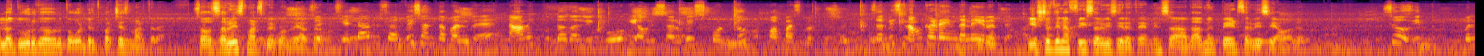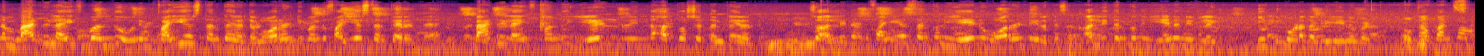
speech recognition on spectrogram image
ಎಲ್ಲೋ ದೂರದವರು ತಗೊಂಡಿರ್ತಾರೆ ಪರ್ಚೇಸ್ ಮಾಡ್ತಾರೆ. ಸೊ ಅವ್ರು ಸರ್ವಿಸ್ ಮಾಡಿಸ್ಬೇಕು ಅಂದ್ರೆ ಯಾವ ಥರ ಎಲ್ಲಾದ್ರೂ ಸರ್ವಿಸ್ ಅಂತ ಬಂದ್ರೆ ನಾವೇ ಖುದ್ದಾಗ ಅಲ್ಲಿಗೆ ಹೋಗಿ ಅವ್ರಿಗೆ ಸರ್ವಿಸ್ ಕೊಟ್ಟು ವಾಪಸ್ ಬರ್ತೀವಿ ಸರ್ ಸರ್ವಿಸ್ ನಮ್ಮ ಕಡೆಯಿಂದನೇ ಇರುತ್ತೆ. ಎಷ್ಟು ದಿನ ಫ್ರೀ ಸರ್ವಿಸ್ ಇರುತ್ತೆ? ಮೀನ್ಸ್ ಅದಾದ್ಮೇಲೆ ಪೇಯ್ಡ್ ಸರ್ವಿಸ್ ಯಾವಾಗ? ಸೊ ಇದು ನಮ್ಮ ಬ್ಯಾಟ್ರಿ ಲೈಫ್ ಬಂದು ನಿಮ್ಗೆ ಫೈವ್ ಇಯರ್ಸ್ ತನಕ ಇರುತ್ತೆ. ವಾರಂಟಿ ಬಂದು ಫೈವ್ ಇಯರ್ಸ್ ತನಕ ಇರುತ್ತೆ. ಬ್ಯಾಟ್ರಿ ಲೈಫ್ ಬಂದು ಏಳರಿಂದ ಹತ್ತು ವರ್ಷದ ತನಕ ಇರುತ್ತೆ. ಸೊ ಅಲ್ಲಿ ತನಕ ಫೈವ್ ಇಯರ್ಸ್ ತನಕ ಏನು ವಾರಂಟಿ ಇರುತ್ತೆ ಸರ್ ಅಲ್ಲಿ ತನಕ ಏನು ನೀವು ಲೈಕ್ ದುಡ್ಡು ಕೊಡೋದಾಗ್ಲಿ ಏನು ಬೇಡ. ನಾವು ಕನ್ಫರ್ಮ್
